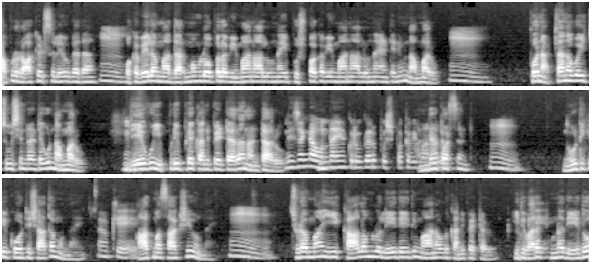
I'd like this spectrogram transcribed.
అప్పుడు రాకెట్స్ లేవు కదా. ఒకవేళ మా ధర్మం లోపల విమానాలు ఉన్నాయి పుష్పక విమానాలు ఉన్నాయి అంటే నువ్వు నమ్మరు. పోనీ అట్లానే పోయి చూసిండ్రంటే కూడా నమ్మరు. లేవు ఇప్పుడిప్పుడే కనిపెట్టారా అని అంటారు. నిజంగా ఉన్నాయా గురుగారు పుష్పక హండ్రెడ్ పర్సెంట్. నూటికి కోటి శాతం ఉన్నాయి. ఆత్మసాక్షి ఉన్నాయి. చూడమ్మా ఈ కాలంలో లేదేది మానవుడు కనిపెట్టాడు. ఇది. వరకు ఉన్నది ఏదో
